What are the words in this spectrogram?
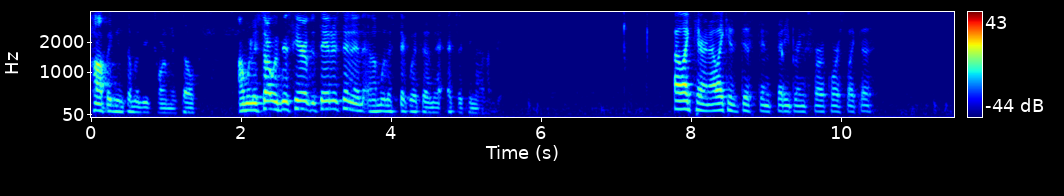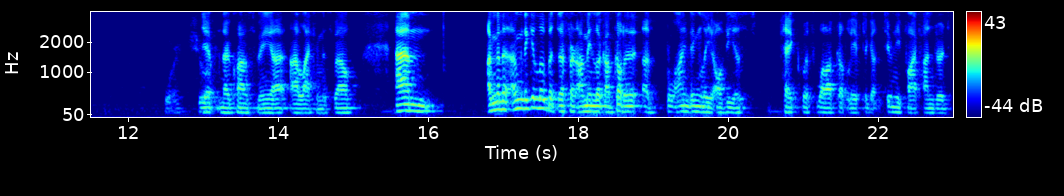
popping in some of these tournaments. So I'm going to start with this here at the Sanderson, and, and I'm going to stick with him at, at 6,900. I like Tarren. I like his distance that he brings for a course like this for sure. Yep, no qualms for me. I, I like him as well. Um, I'm gonna I'm gonna get a little bit different. I mean, look, I've got a, a blindingly obvious pick with what I've got left. I got 7,500,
